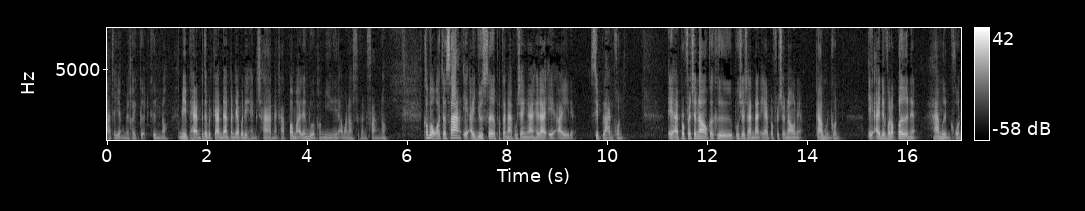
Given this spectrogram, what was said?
อาจจะยังไม่ค่อยเกิดขึ้นเนาะมีแผนปฏิบัติการด้านปัญญาประดิษฐ์แห่งชาตินะครับเป้าหมายเรื่องด่วนเขามีนี่เอามาเล่าสู่กันฟังเนาะเขาบอกว่าจะสร้าง AI user พัฒนาผู้ใช้งานให้ได้ AI เนี่ย10ล้านคน AI professional ก็คือผู้เชี่ยวชาญด้าน AI professional เนี่ย90,000คน AI developer เนี่ย50,000คน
